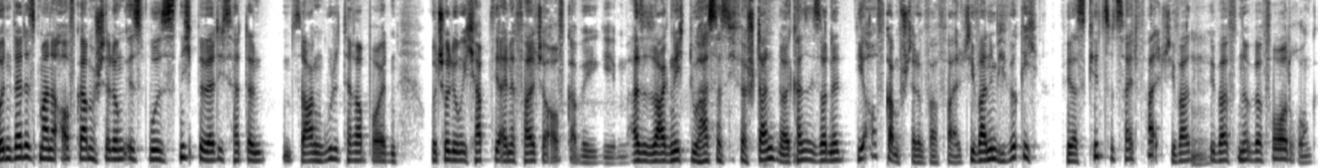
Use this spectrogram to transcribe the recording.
Und wenn es mal eine Aufgabenstellung ist, wo es nicht bewältigt hat, dann sagen gute Therapeuten, Entschuldigung, ich habe dir eine falsche Aufgabe gegeben. Also sagen nicht, du hast das nicht verstanden oder kannst nicht, sondern die Aufgabenstellung war falsch. Die war nämlich wirklich für das Kind zurzeit falsch. Die war mhm. über, eine Überforderung.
